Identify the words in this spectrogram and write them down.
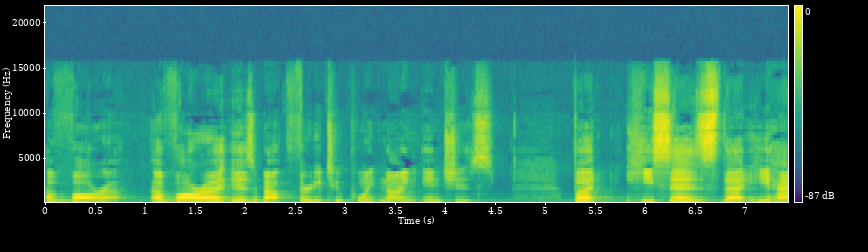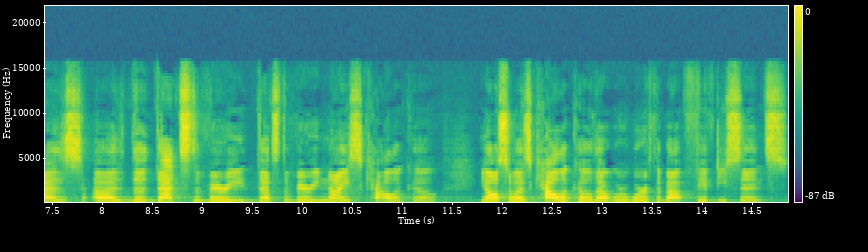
a vara. A vara is about 32.9 inches. But he says that he has uh, the, that's the very that's the very nice calico. He also has calico that were worth about 50 cents,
